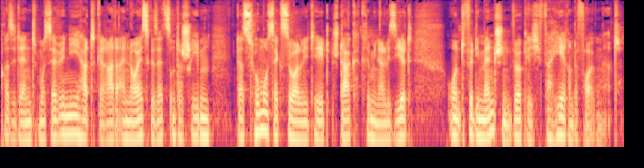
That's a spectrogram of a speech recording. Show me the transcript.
Präsident Museveni hat gerade ein neues Gesetz unterschrieben, das Homosexualität stark kriminalisiert und für die Menschen wirklich verheerende Folgen hat.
